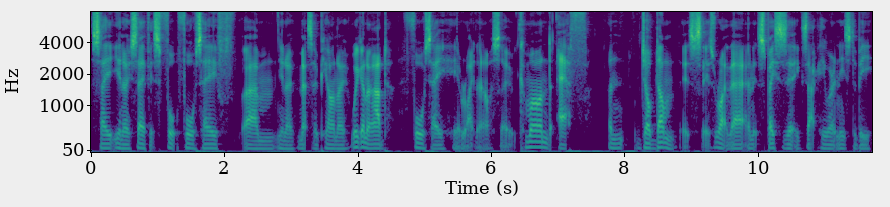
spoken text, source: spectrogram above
say, you know, say if it's forte, um, you know, mezzo piano, we're going to add forte here right now. So Command F and job done. It's it's right there and it spaces it exactly where it needs to be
